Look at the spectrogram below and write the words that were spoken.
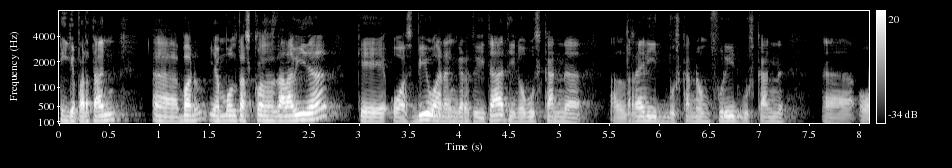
i que, per tant, eh, bueno, hi ha moltes coses de la vida que o es viuen en gratuïtat i no buscant el rèdit, buscant un fruit, buscant... Eh, o,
